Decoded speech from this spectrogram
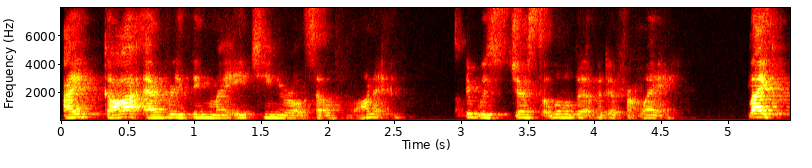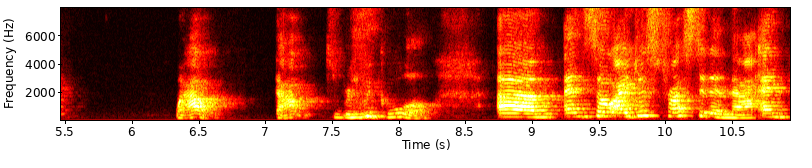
I got everything my 18 year old self wanted. It was just a little bit of a different way. Like, wow, that's really cool. Um, and so I just trusted in that. And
